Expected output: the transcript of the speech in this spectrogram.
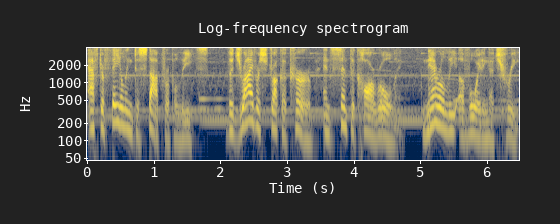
After failing to stop for police, the driver struck a curb and sent the car rolling, narrowly avoiding a tree.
